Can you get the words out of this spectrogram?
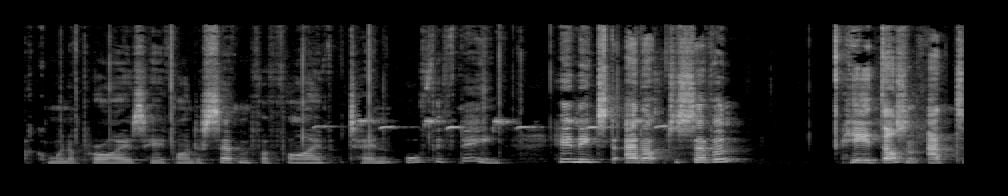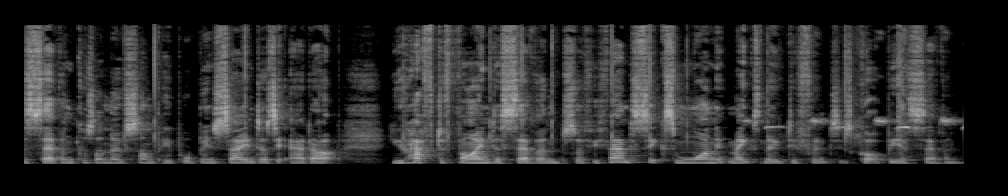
I can win a prize here. Find a seven for five, ten, or 15. Here needs to add up to seven. Here doesn't add to seven because I know some people have been saying, does it add up? You have to find a seven. So if you found a six and one, it makes no difference. It's got to be a seven.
